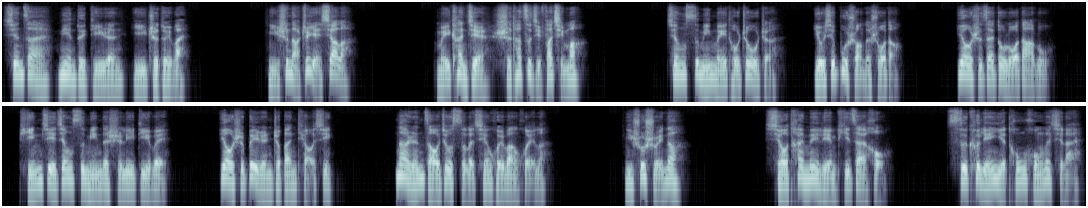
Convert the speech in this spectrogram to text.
现在面对敌人，一致对外。你是哪只眼瞎了？没看见是他自己发情吗？江思明眉头皱着。有些不爽的说道：“要是在斗罗大陆，凭借江思明的实力地位，要是被人这般挑衅，那人早就死了千回万回了。你说谁呢？”小太妹脸皮再厚，此刻脸也通红了起来，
